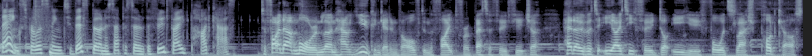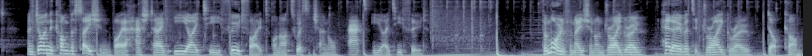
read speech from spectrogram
Thanks for listening to this bonus episode of the Food Fight podcast. To find out more and learn how you can get involved in the fight for a better food future, head over to eitfood.eu forward slash podcast and join the conversation via hashtag EITFoodFight on our Twitter channel at EITFood. For more information on DryGro, head over to drygro.com.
